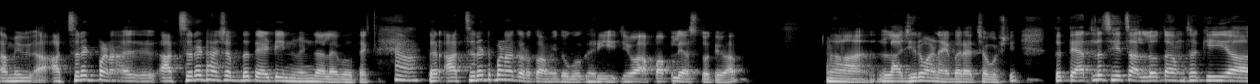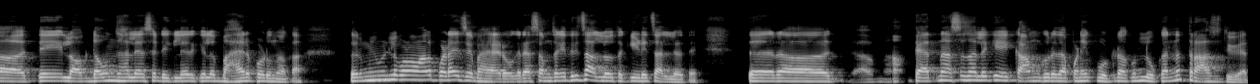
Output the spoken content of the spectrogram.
आम्ही आचरटपणा आचरट हा शब्द त्यासाठी इन्व्हेंट झालाय बहुतेक. तर आचरटपणा करतो आम्ही दोघं घरी जेव्हा आपापले असतो तेव्हा. लाजिरवाण आहे बऱ्याचशा गोष्टी. तर त्यातलंच हे चाललं होतं आमचं की ते लॉकडाऊन झालं असं डिक्लेअर केलं बाहेर पडू नका. तर मी म्हटलं पण मला पडायचंय बाहेर वगैरे. असं आमचं काहीतरी चाललं होतं किडे चालले होते. तर त्यातनं असं झालं की एक काम करूयात आपण एक फोटो टाकून लोकांना त्रास देऊयात.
